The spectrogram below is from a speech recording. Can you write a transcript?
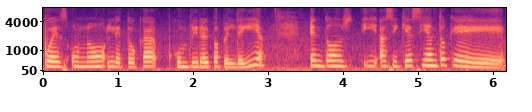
pues uno le toca cumplir el papel de guía. Entonces, y así que siento que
